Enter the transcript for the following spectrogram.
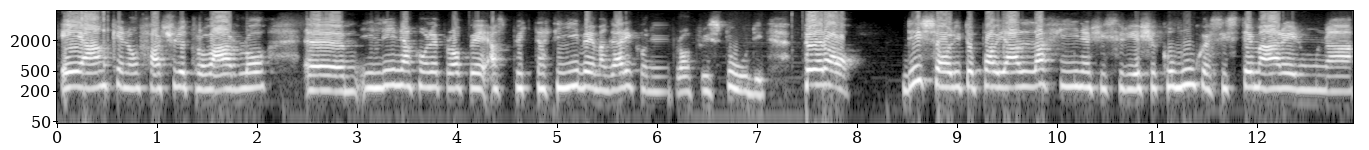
e anche non facile trovarlo eh, in linea con le proprie aspettative, magari con i propri studi, però di solito poi alla fine ci si riesce comunque a sistemare in una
